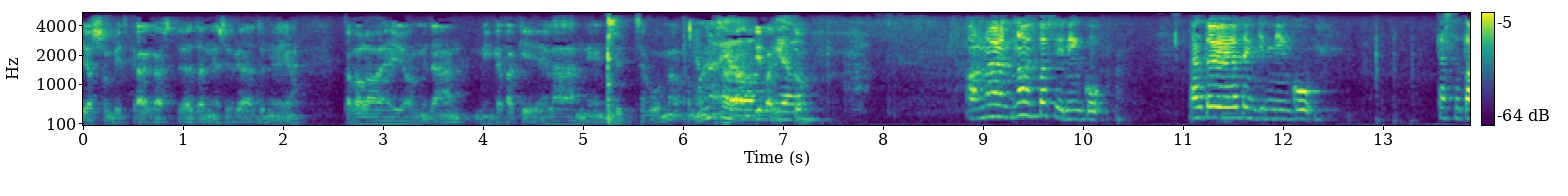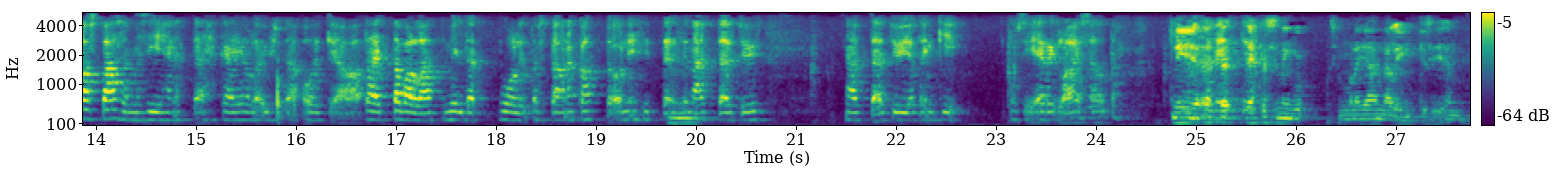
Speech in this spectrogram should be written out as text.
jos on pitkäaikaistyötön ja syrjäytynyt ja tavallaan ei ole mitään, minkä takia elää, niin sitten se huume on no, sairaan kiva juttu. On noin, noin tosi niinku, toi on jotenkin niinku, tässä taas pääsemme siihen, että ehkä ei ole yhtä oikeaa, tai että tavallaan, että miltä puolilta sitä aina katsoo, niin sitten mm. se näyttäytyy, näyttäytyy jotenkin tosi erilaiselta. Niin, ehkä, ehkä se niinku, semmoinen jännä linkki siihen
